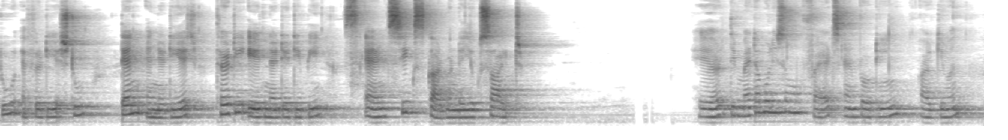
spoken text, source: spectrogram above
2 FADH2, 10 NADH, 38 net ATP and 6 carbon dioxide. Here the metabolism of fats and protein are given.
